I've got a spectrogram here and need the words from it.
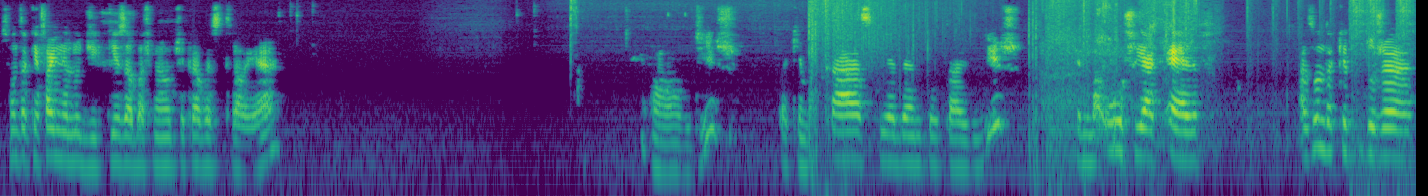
Są takie fajne ludziki, zobacz, mają ciekawe stroje. O, widzisz? Taki ma kask jeden tutaj, widzisz? Ten ma uszy jak elf. A są takie duże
